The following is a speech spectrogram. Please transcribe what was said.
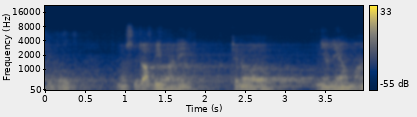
စေဖို့ကျွန်တော်ဆုတောင်းပေးပါတယ်ကျွန်တော်ညံလဲအောင်ပါ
